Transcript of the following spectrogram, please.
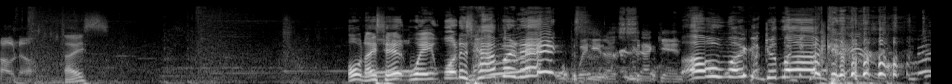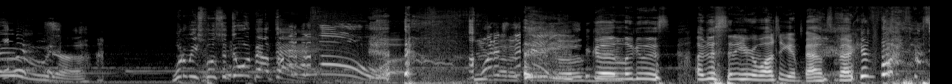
Oh no. nice. Oh, nice hit. Oh. Wait, what is happening? Wait a second. Oh my god, good luck. Dude. What are we supposed to do about that? Oh! You what is gotta this? good, look at this. I'm just sitting here watching it bounce back and forth.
